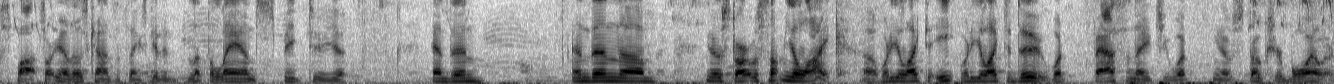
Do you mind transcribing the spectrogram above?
spots are. You know, those kinds of things. Get it, let the land speak to you, and then, and then, um, you know, start with something you like. Uh, what do you like to eat? What do you like to do? What fascinates you? What you know stokes your boiler?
